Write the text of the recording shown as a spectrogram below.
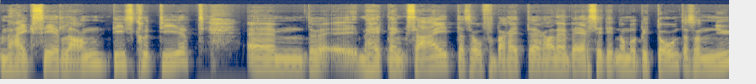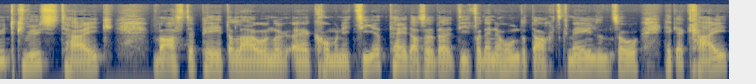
man hat sehr lang diskutiert. Ähm, da, äh, man hat dann gesagt, also offenbar hat der Alain Berset dort nochmal betont, dass er nichts gewusst hat, was der Peter Launer äh, kommuniziert hat. Also da, die, von diesen 180 Mails und so hat er keine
